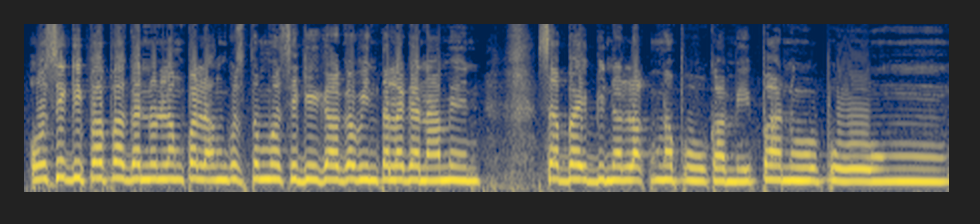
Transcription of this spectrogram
O sige papa, ganun lang pala ang gusto mo. Sige, gagawin talaga namin. Sabay binalak na po kami. Paano pong...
